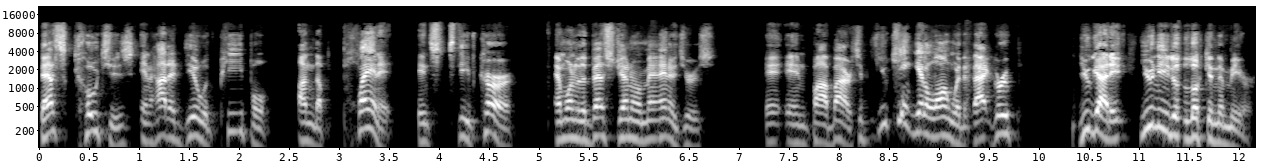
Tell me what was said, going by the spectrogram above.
best coaches in how to deal with people on the planet in Steve Kerr and one of the best general managers in, in Bob Myers. If you can't get along with that group, you got it. You need to look in the mirror.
